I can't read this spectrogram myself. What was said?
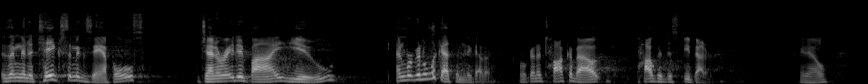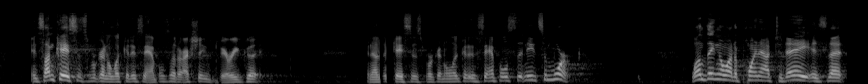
is I'm gonna take some examples generated by you, and we're gonna look at them together. We're gonna talk about how could this be better, you know? In some cases, we're gonna look at examples that are actually very good. In other cases, we're gonna look at examples that need some work. One thing I wanna point out today is that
